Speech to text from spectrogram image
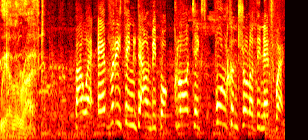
We have arrived. Power everything down before Klaw takes full control of the network.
